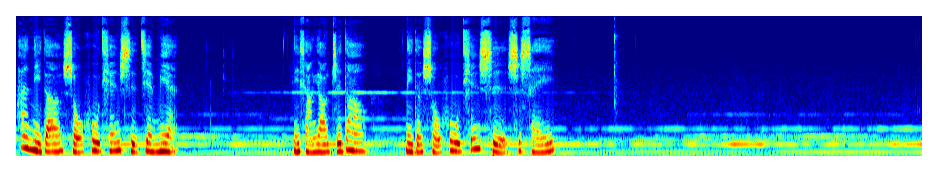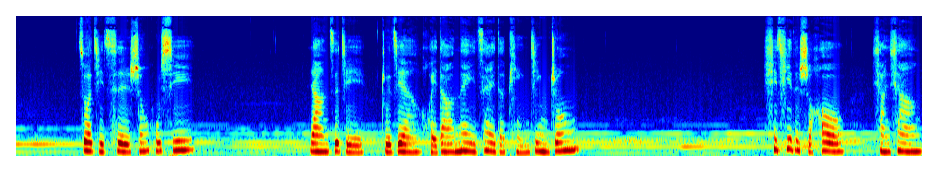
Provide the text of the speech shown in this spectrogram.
和你的守护天使见面。你想要知道你的守护天使是谁？做几次深呼吸，让自己逐渐回到内在的平静中。吸气的时候，想象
